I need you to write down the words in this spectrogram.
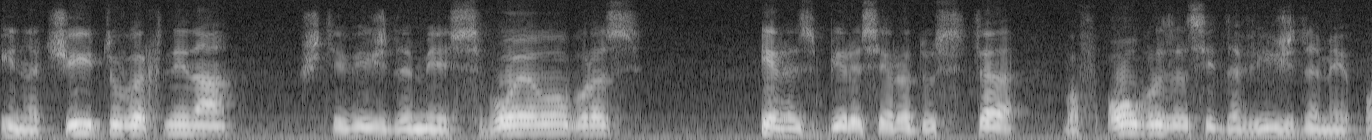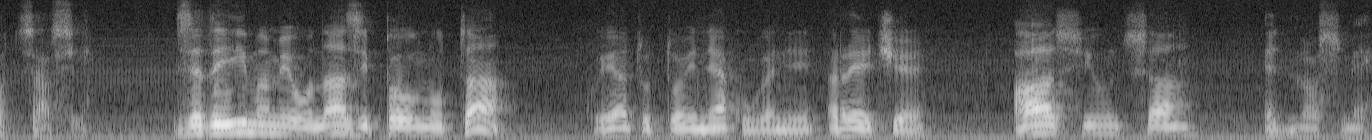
и на чието върхнина ще виждаме своя образ и разбира се радостта в образа си да виждаме Отца си, за да имаме онази пълнота, която Той някога ни рече Аз и Отца едно сме.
